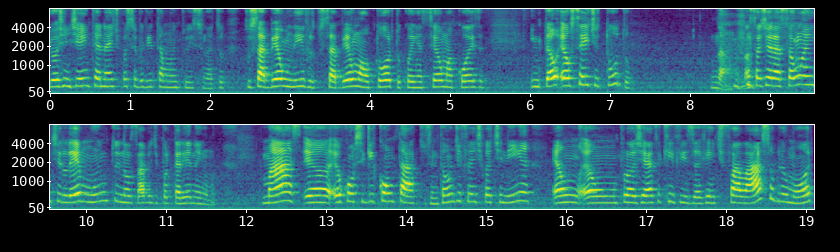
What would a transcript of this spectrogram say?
E hoje em dia a internet possibilita muito isso, né? Tu, tu saber um livro, tu saber um autor, tu conhecer uma coisa. Então, eu sei de tudo? Não. Nossa geração a gente lê muito e não sabe de porcaria nenhuma. Mas eu, eu consegui contatos. Então, de frente com a Tininha é um, é um projeto que visa a gente falar sobre humor,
